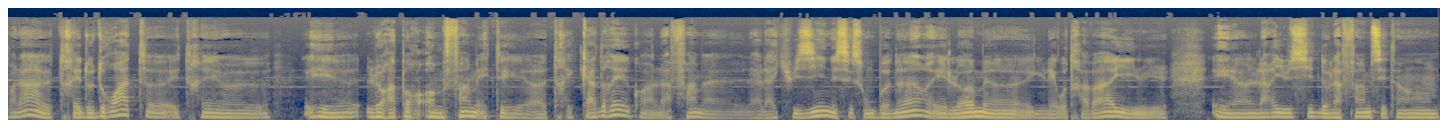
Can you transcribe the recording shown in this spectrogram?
voilà, très de droite et très et le rapport homme-femme était très cadré. Quoi. La femme, elle, a la cuisine et c'est son bonheur, et l'homme, il est au travail. et la réussite de la femme, c'est un,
